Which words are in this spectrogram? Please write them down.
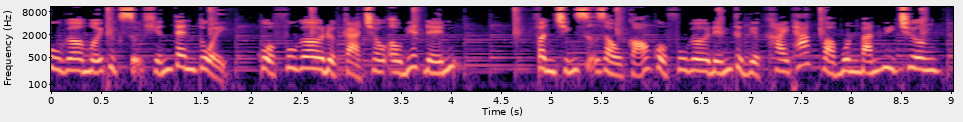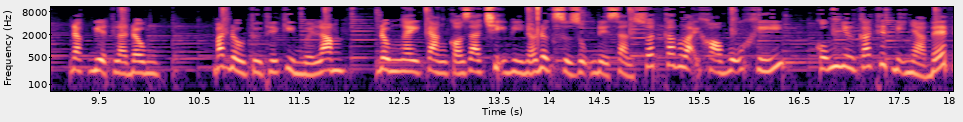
Fugger mới thực sự khiến tên tuổi của Fugger được cả châu Âu biết đến. Phần chính sự giàu có của Fugger đến từ việc khai thác và buôn bán huy chương, đặc biệt là đồng. Bắt đầu từ thế kỷ 15, đồng ngày càng có giá trị vì nó được sử dụng để sản xuất các loại kho vũ khí, cũng như các thiết bị nhà bếp.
